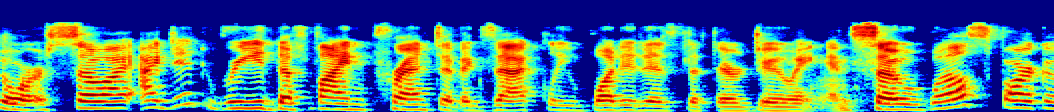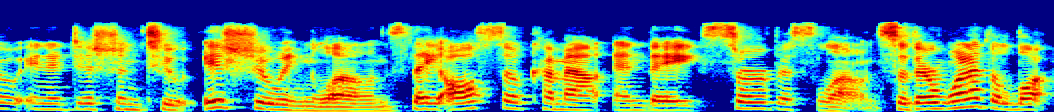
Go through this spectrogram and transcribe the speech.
Sure. So I, I, did read the fine print of exactly what it is that they're doing. And so Wells Fargo, in addition to issuing loans, they also come out and they service loans. So they're one of the, lo-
